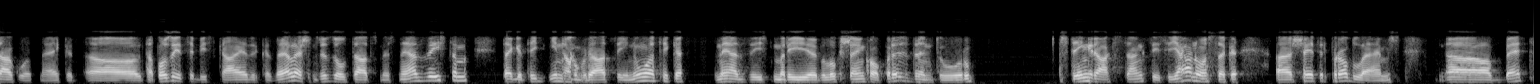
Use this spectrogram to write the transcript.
sākotnēji, ka uh, tā pozīcija bija skaidra, ka vēlēšanu rezultātus mēs neatzīstam. Tagad inaugurācija notika, neatzīstam arī Lukašenko prezidentūru. Stingrākas sankcijas ir jānosaka, šeit ir problēmas. Bet,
